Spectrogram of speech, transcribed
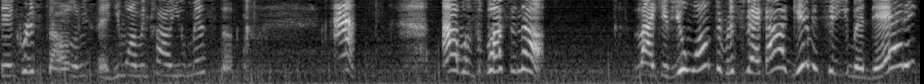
Then Chris told him, he said, you want me to call you mister? I was busting up. Like, if you want the respect, I'll give it to you, but daddy?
